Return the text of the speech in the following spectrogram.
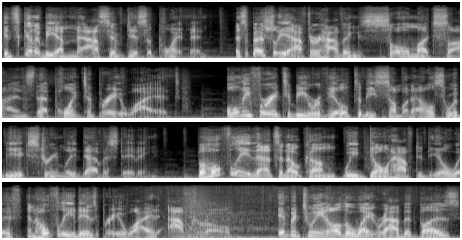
it's gonna be a massive disappointment, especially after having so much signs that point to Bray Wyatt. Only for it to be revealed to be someone else would be extremely devastating. But hopefully that's an outcome we don't have to deal with, and hopefully it is Bray Wyatt after all. In between all the White Rabbit buzz,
